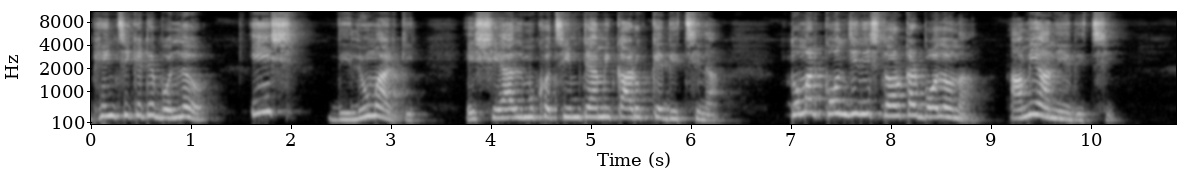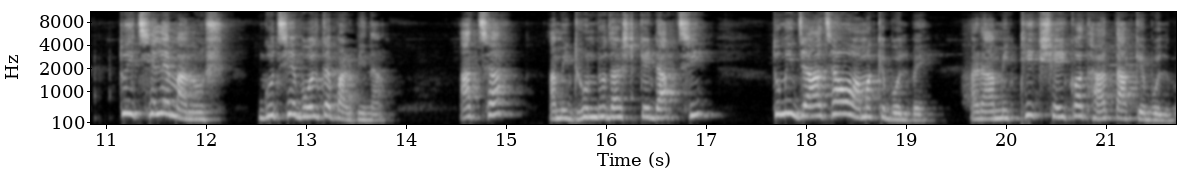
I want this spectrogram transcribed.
ভেঙচি কেটে বলল, ইস, দিলুম আর কি। এই শেয়াল মুখো চিমটে আমি কারুককে দিচ্ছি না। তোমার কোন জিনিস দরকার বলো না। আমি আনিয়ে দিচ্ছি। তুই ছেলে মানুষ, গুছিয়ে বলতে পারবি না। আচ্ছা আমি ঢুন্ডু দাসকে ডাকছি। তুমি যা চাও আমাকে বলবে, আর আমি ঠিক সেই কথা তাকে বলব।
